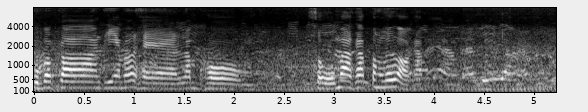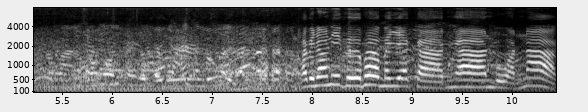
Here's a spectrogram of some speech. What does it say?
อุปกรณ์ทีมรถแห่ลำโพงสูงมากครับ ต้องรื้อออกครับ ครับพี่น้องนี่คือภาพบรรยากาศงานบวชนาค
